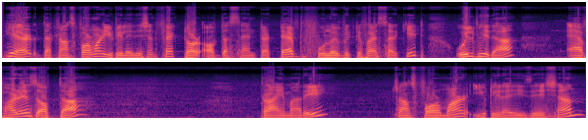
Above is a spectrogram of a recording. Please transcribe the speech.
Here the transformer utilization factor of the center tapped full wave rectifier circuit will be the average of the primary transformer utilization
